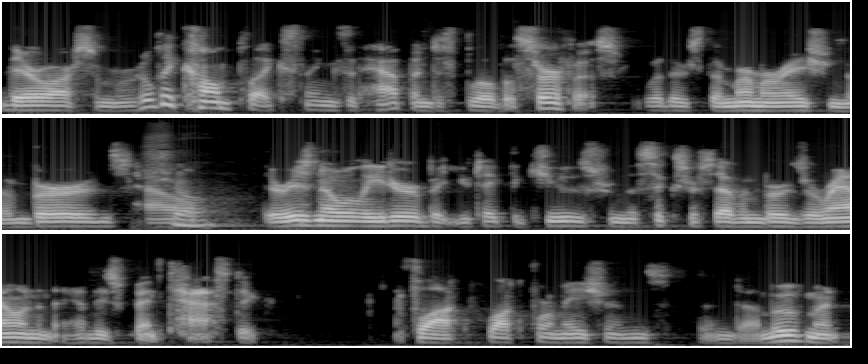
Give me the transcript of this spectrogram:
There are some really complex things that happen just below the surface, whether it's the murmuration of birds, how sure. there is no leader, but you take the cues from the six or seven birds around, and they have these fantastic flock flock formations and uh, movement.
